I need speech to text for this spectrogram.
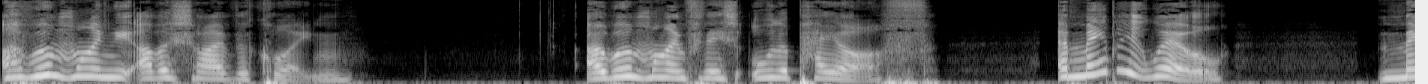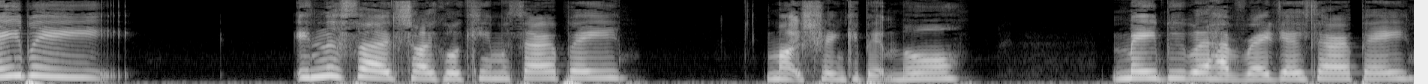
I wouldn't mind the other side of the coin. I wouldn't mind for this all to pay off. And maybe it will. Maybe in the third cycle of chemotherapy, might shrink a bit more. Maybe we'll have radiotherapy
